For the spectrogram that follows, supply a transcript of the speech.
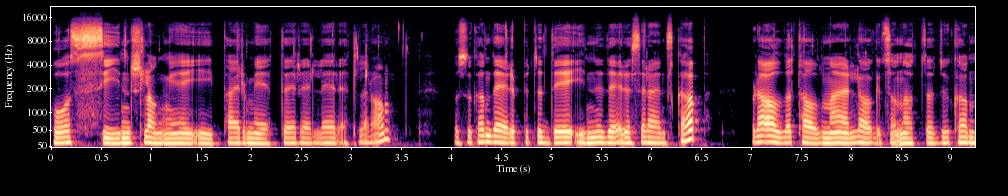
på sin slange i per meter eller et eller annet. Og så kan dere putte det inn i deres regnskap, for da alle tallene er laget sånn at du kan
